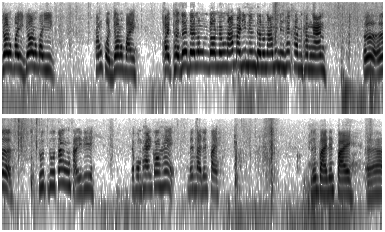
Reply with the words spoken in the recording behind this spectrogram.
ย่อลงไปอีกย่อลงไปอีกห้ามกดย่อลงไป ถอยเธอเดินเดินลงเดินลงน้ำไปนิดนึงเดินลงน้ำนิดนึงให้คันมันทำงาน เออเออดูดูตั้งองศาดีๆเดี๋ยวผมแพนกล้องให้เล่นไปเล่นไป เล่นไปเล่นไป เออ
